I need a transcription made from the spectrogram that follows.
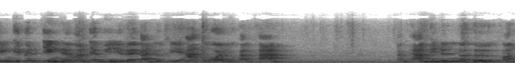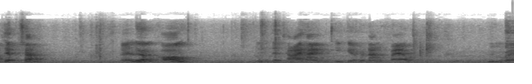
สิ่งที่เป็นจริงเนี่ยมันจะมีอยู่ด้วยกันอยู่สี่ห้าตัวอยู่คำถามคำถามที่หนึ่งก็คือ conception ในเรื่องของที่จะฉายให้ที่เกียรมานั่งแปลว่าถูกไว้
